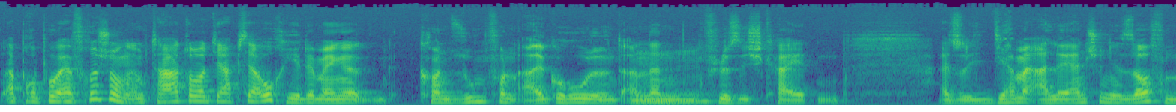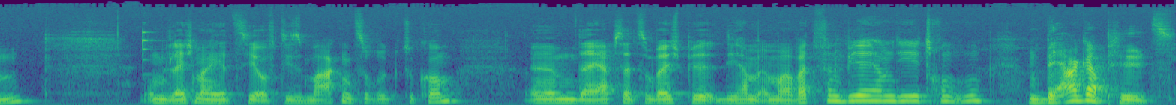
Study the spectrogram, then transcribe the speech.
Apropos Erfrischung, im Tatort gab es ja auch jede Menge Konsum von Alkohol und anderen Flüssigkeiten. Also die haben ja alle ganz schön gesoffen. Um gleich mal jetzt hier auf diese Marken zurückzukommen. Ähm, da gab es ja zum Beispiel, die haben immer, was für ein Bier haben die getrunken? Ein Bergerpilz.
